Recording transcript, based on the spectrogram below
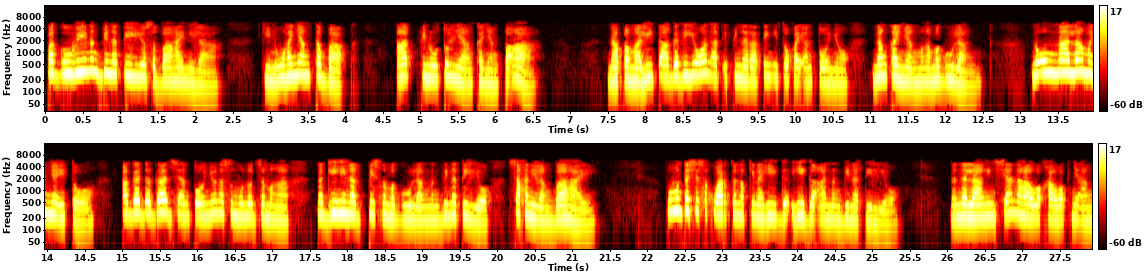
Pag-uwi ng binatilyo sa bahay nila, kinuha niya ang tabak at pinutol niya ang kanyang paa. Napamalita agad iyon at ipinarating ito kay Antonio ng kanyang mga magulang. Noong nalaman niya ito, agad-agad si Antonio na sumunod sa mga naghihinagpis na magulang ng binatilyo sa kanilang bahay. Pumunta siya sa kwarto na kinahigaan ng binatilyo. Nanalangin siya na hawak-hawak niya ang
